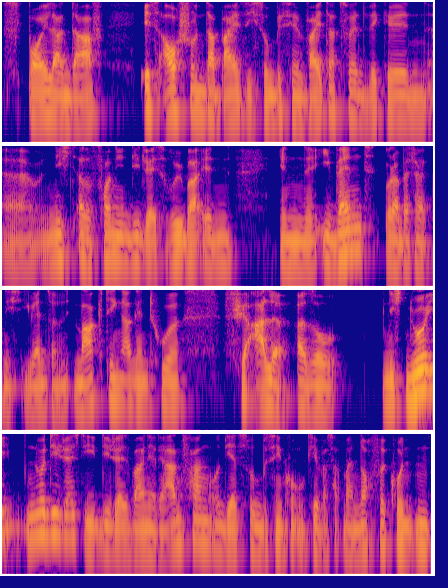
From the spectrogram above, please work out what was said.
spoilern darf, ist auch schon dabei, sich so ein bisschen weiterzuentwickeln. Äh, nicht, also von den DJs rüber in, in Event oder besser nicht Event, sondern Marketingagentur für alle. Also nicht nur, nur DJs, die DJs waren ja der Anfang und jetzt so ein bisschen gucken, okay, was hat man noch für Kunden?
